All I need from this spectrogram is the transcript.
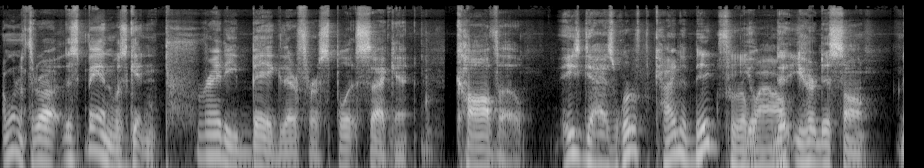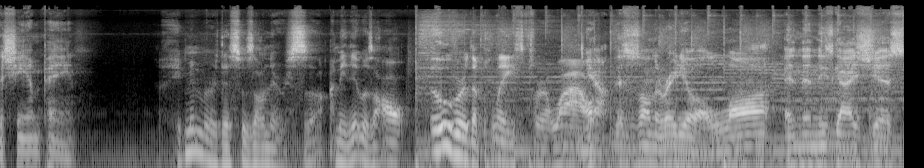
I'm gonna throw out. This band was getting pretty big there for a split second. Cavo. These guys were kind of big for a You, while. th- you heard this song, the Champagne. I remember this was on their song. I mean, it was all over the place for a while. Yeah, this is on the radio a lot, and then these guys just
